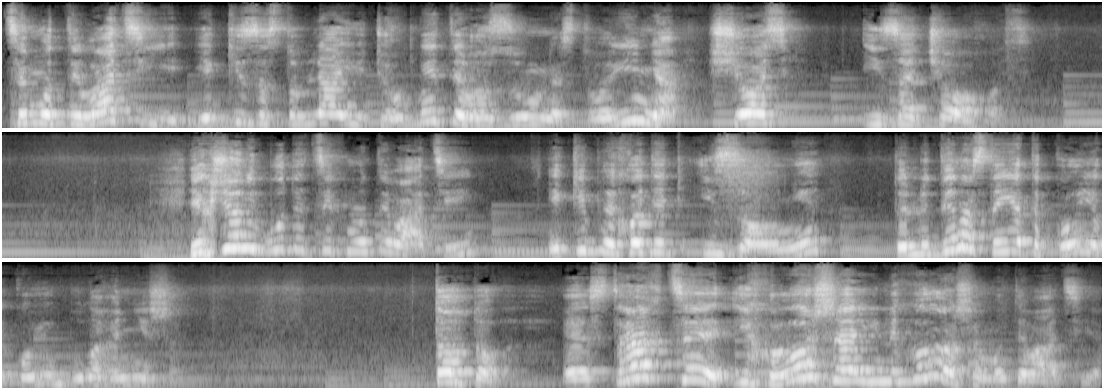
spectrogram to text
це мотивації, які заставляють робити розумне створіння щось і за чогось. Якщо не буде цих мотивацій, які приходять іззовні, то людина стає такою, якою була раніше. Тобто, е, страх це і хороша, і не мотивація.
